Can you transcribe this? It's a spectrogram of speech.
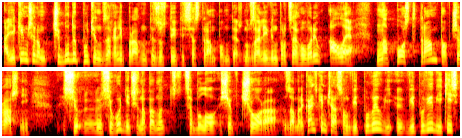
А яким чином чи буде Путін взагалі прагнути зустрітися з Трампом? Теж ну взагалі він про це говорив. Але на пост Трампа вчорашній. е, Сьогодні, чи напевно це було ще вчора за американським часом, відповів відповів якийсь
